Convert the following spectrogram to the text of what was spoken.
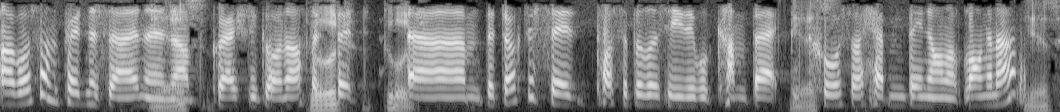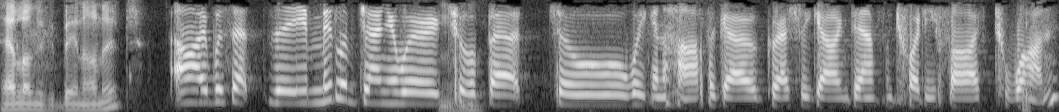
I was on prednisone and Yes. I've gradually gone off Good, it, but good. Um, the doctor said possibility they would come back Yes. because I haven't been on it long enough. Yes. How long have you been on it? I was at the middle of January Mm-hmm. to about to a week and a half ago, gradually going down from 25 to 1,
